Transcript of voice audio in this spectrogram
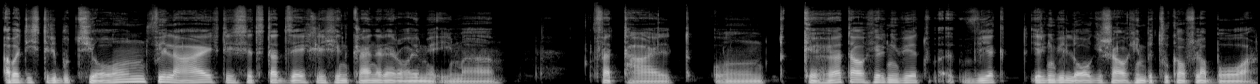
Aber Distribution vielleicht ist jetzt tatsächlich in kleinere Räume immer verteilt und gehört auch irgendwie, wirkt irgendwie logisch auch in Bezug auf Labor.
